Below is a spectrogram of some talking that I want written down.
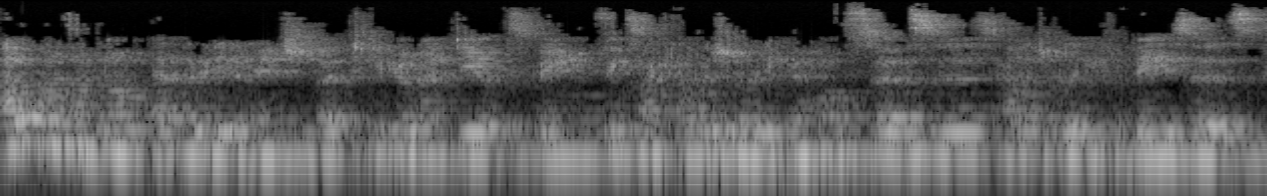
other ones I'm not at liberty to mention, but to give you an idea, it's been things like eligibility for health services, eligibility for visas,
